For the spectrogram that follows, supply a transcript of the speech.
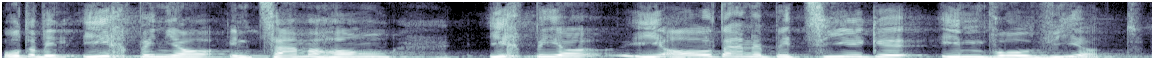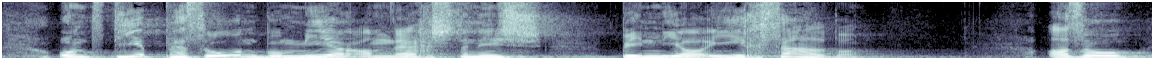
Oder? Weil ich bin ja im Zusammenhang, ich bin ja in all diesen Beziehungen involviert. Und die Person, wo mir am nächsten ist, bin ja ich selber. Also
